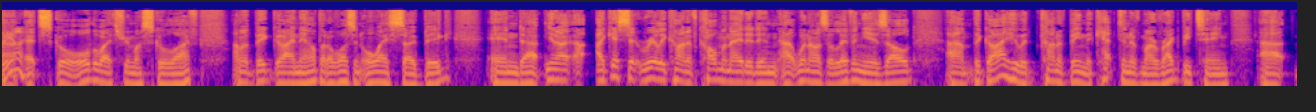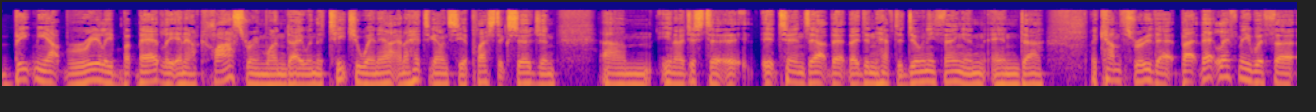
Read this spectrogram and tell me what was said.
uh, Really? at school, all the way through my school life. I'm a big guy now, but I wasn't always so big, and uh, you know, I- I guess it really kind of culminated in uh, when I was 11 years old. Um, the guy who had kind of been the captain of my rugby team uh, beat me up really b- badly in our classroom one day when the teacher went out, and I had to go and see a plastic surgeon. Um, you know, just to it, it turns out that they didn't have to do anything, and and uh, I come through that, but that left me with uh,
